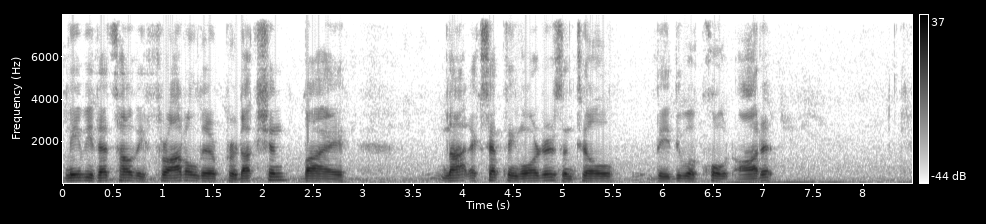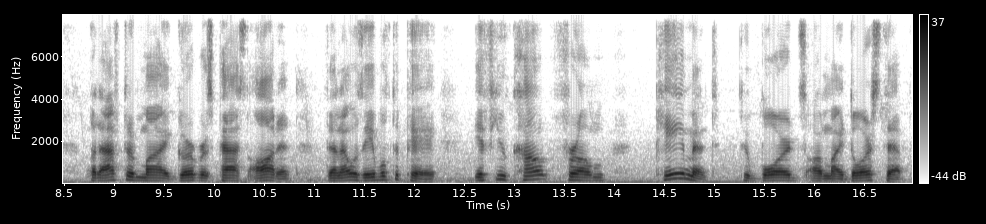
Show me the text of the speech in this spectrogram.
maybe that's how they throttle their production by not accepting orders until they do a quote audit. But after my Gerber's passed audit, then I was able to pay. If you count from payment to boards on my doorstep,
